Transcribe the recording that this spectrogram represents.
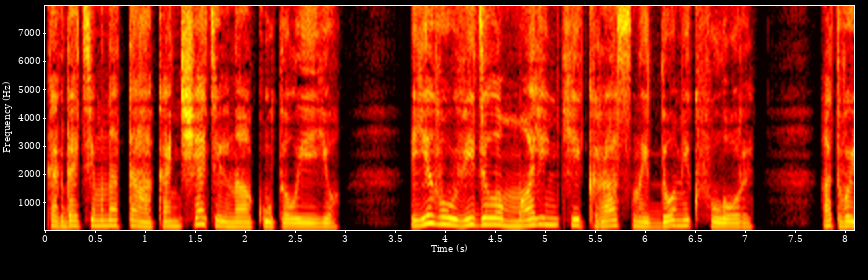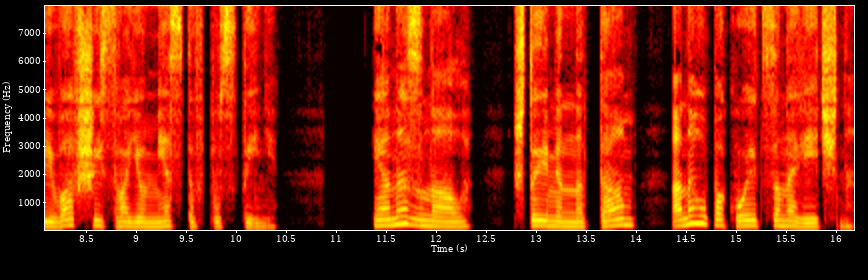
Когда темнота окончательно окутала ее, Ева увидела маленький красный домик Флоры, отвоевавший свое место в пустыне. И она знала, что именно там она упокоится навечно,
